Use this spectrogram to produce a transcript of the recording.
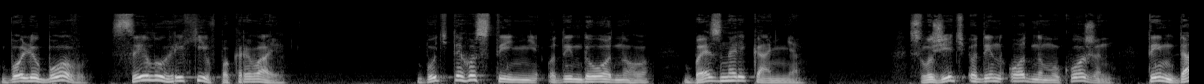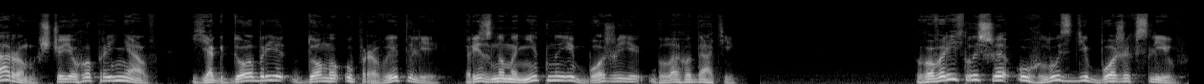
бо любов силу гріхів покриває. Будьте гостинні один до одного, без нарікання. Служіть один одному кожен тим даром, що його прийняв, як добрі домоуправителі різноманітної Божої благодаті. Говоріть лише у глузді Божих слів,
